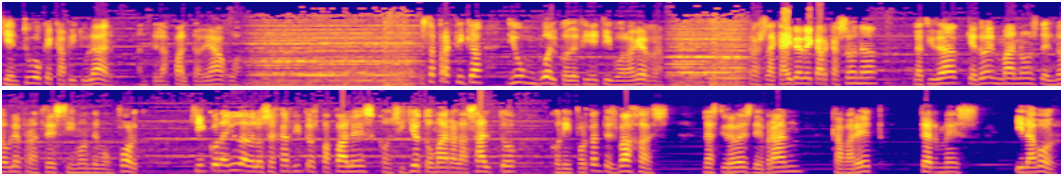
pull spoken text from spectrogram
quien tuvo que capitular ante la falta de agua. Esta práctica dio un vuelco definitivo a la guerra. Tras la caída de Carcasona, la ciudad quedó en manos del noble francés Simón de Montfort, quien con ayuda de los ejércitos papales consiguió tomar al asalto, con importantes bajas, las ciudades de Bran, Cabaret, Termes y Labor.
